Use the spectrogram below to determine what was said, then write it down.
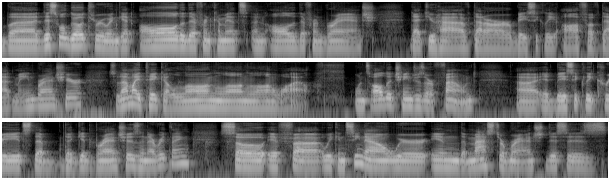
But this will go through and get all the different commits and all the different branch that you have that are basically off of that main branch here. So that might take a long, long, long while. Once all the changes are found, uh, it basically creates the, the git branches and everything. So if uh, we can see now, we're in the master branch. This is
